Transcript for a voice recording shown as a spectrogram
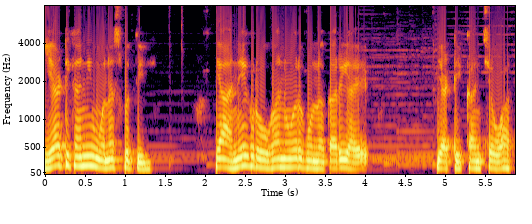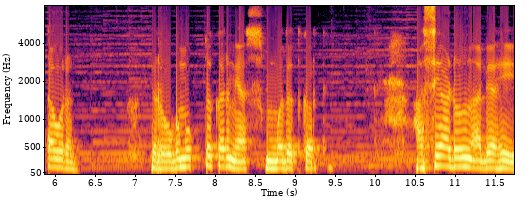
या ठिकाणी वनस्पती या अनेक रोगांवर गुणकारी आहेत या ठिकाणचे वातावरण रोगमुक्त करण्यास मदत करते. असे आढळून आले आहे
